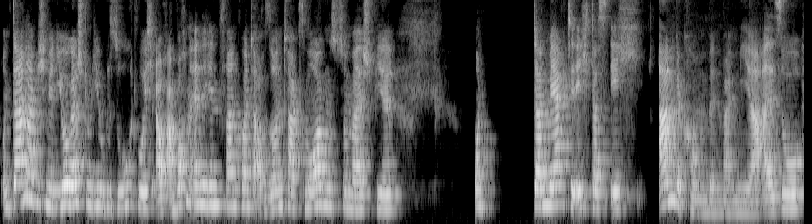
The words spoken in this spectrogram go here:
Und dann habe ich mir ein Yoga-Studio gesucht, wo ich auch am Wochenende hinfahren konnte, auch sonntags morgens zum Beispiel. Und dann merkte ich, dass ich angekommen bin bei mir. Also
